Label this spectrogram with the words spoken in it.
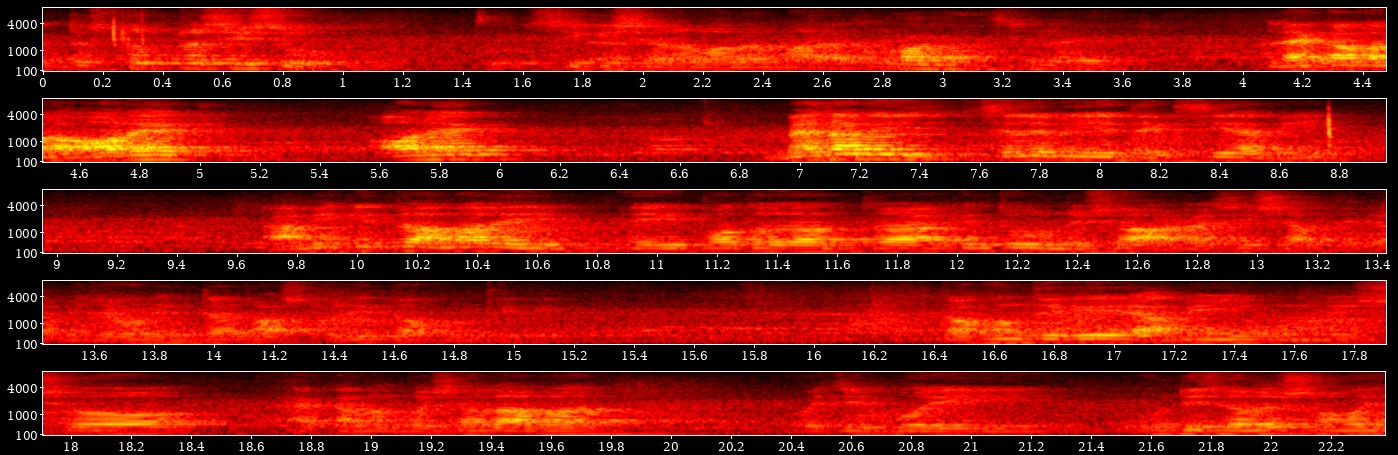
একটা ছোট্ট শিশু চিকিৎসার অভাবে মারা গেল। লেখাপড়া অনেক অনেক মেধাবী ছেলে মেয়ে দেখছি আমি। আমি কিন্তু আমার এই এই পদযাত্রা কিন্তু উনিশশো আটাশি সাল থেকে আমি যখন ইন্টার পাস করি তখন থেকে। তখন থেকে আমি উনিশশো একানব্বই সালে আবার ওই যে বই ঘূর্ণিঝড়ের সময়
